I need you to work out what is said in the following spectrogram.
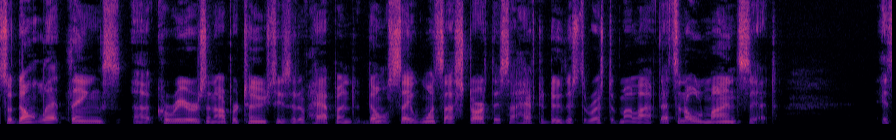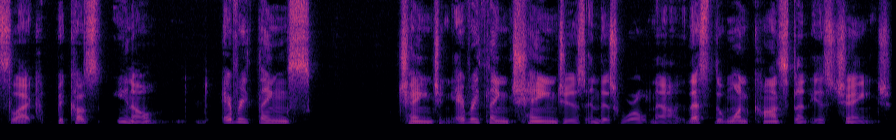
So don't let things, uh, careers and opportunities that have happened, don't say, once I start this, I have to do this the rest of my life. That's an old mindset. It's like, because, you know, everything's changing. Everything changes in this world now. That's the one constant is change.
